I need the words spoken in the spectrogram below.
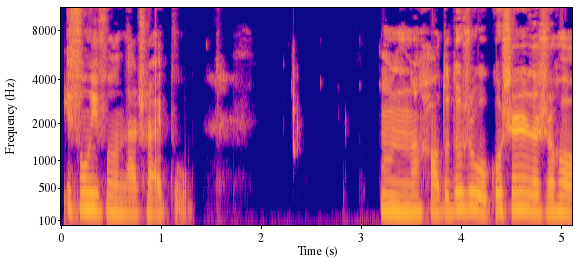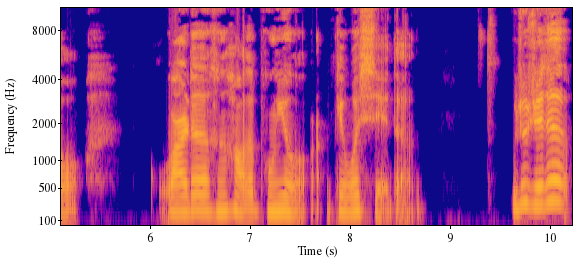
一封一封的拿出来读，嗯，好多都是我过生日的时候玩的很好的朋友给我写的，我就觉得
